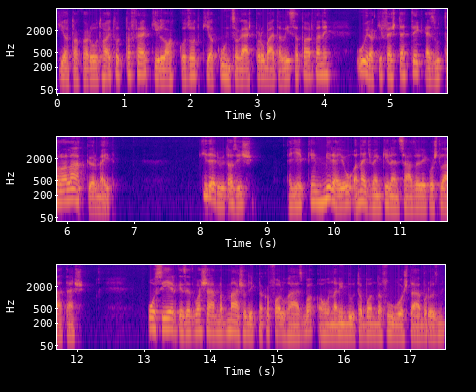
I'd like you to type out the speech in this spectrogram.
ki a takarót hajtotta fel, ki lakkozott, ki a kuncogást próbálta visszatartani, újra kifestették ezúttal a lábkörmeit. Kiderült az is, egyébként mire jó a 49%-os látás. Oszi érkezett vasárnap másodiknak a faluházba, ahonnan indult a banda fúvós táborozni.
